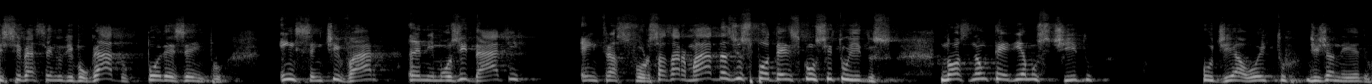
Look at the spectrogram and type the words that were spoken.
estiver sendo divulgado, por exemplo, incentivar animosidade entre as Forças Armadas e os poderes constituídos. Nós não teríamos tido o dia 8 de janeiro,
